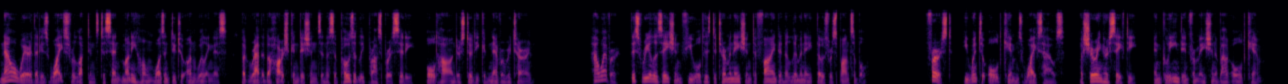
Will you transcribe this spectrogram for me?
Now aware that his wife's reluctance to send money home wasn't due to unwillingness, but rather the harsh conditions in the supposedly prosperous city, Old Ha understood he could never return. However, this realization fueled his determination to find and eliminate those responsible. First, he went to Old Kim's wife's house, assuring her safety, and gleaned information about Old Kim.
